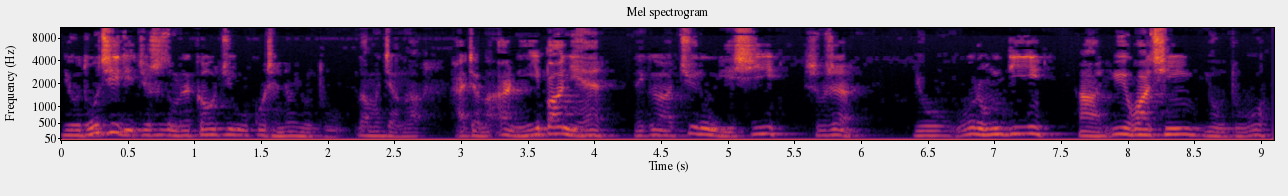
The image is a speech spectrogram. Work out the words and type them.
有毒气体就是怎么在高聚物过程中有毒。那么讲到还讲到二零一八年那个聚氯乙烯是不是有无溶滴啊？氯化氢有毒，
